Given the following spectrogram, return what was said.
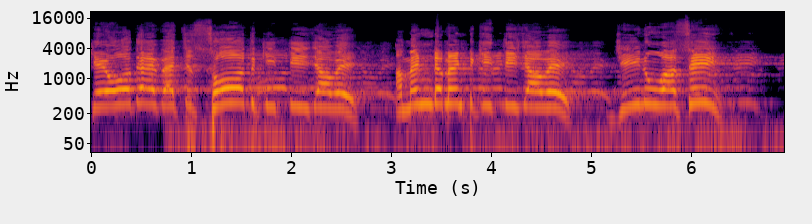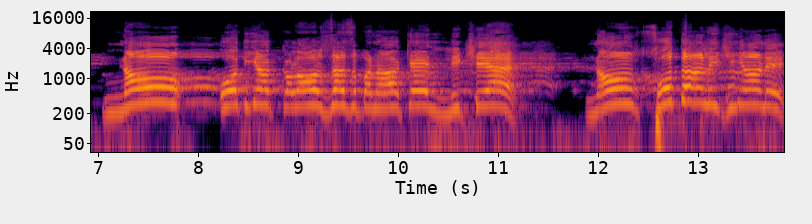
ਕਿ ਉਹਦੇ ਵਿੱਚ ਸੋਧ ਕੀਤੀ ਜਾਵੇ ਅਮੈਂਡਮੈਂਟ ਕੀਤੀ ਜਾਵੇ। ਜਿਹਨੂੰ ਅਸੀਂ ਨੌ ਉਹਦੀਆਂ ਕਲੌਜ਼ਸ ਬਣਾ ਕੇ ਲਿਖਿਆ ਨੌ ਸੋਧਾਂ ਲਿਖੀਆਂ ਨੇ।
